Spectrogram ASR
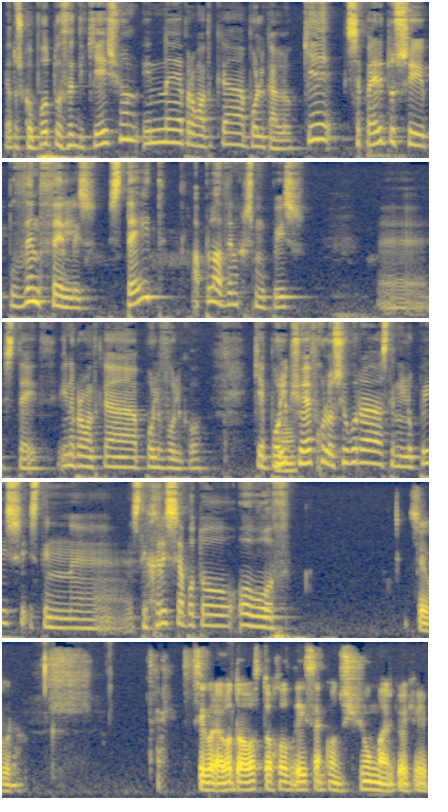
για το σκοπό του authentication είναι πραγματικά πολύ καλό. Και σε περίπτωση που δεν θέλεις state, απλά δεν χρησιμοποιείς ε, state. Είναι πραγματικά πολύ βολικό. Και πολύ ναι. πιο εύκολο σίγουρα στην υλοποίηση, στην, ε, στη χρήση από το OAuth. Σίγουρα. Σίγουρα, εγώ το OAuth το έχω δει σαν consumer και όχι. Ε,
